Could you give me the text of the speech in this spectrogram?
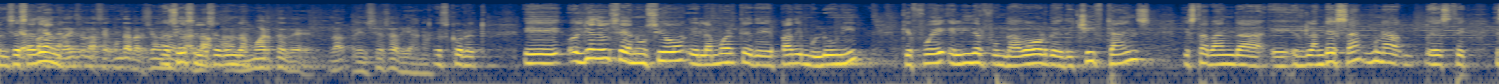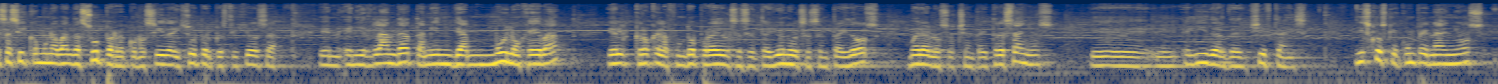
princesa Diana. la hizo la segunda versión. Así a es, la segunda. a la muerte de la princesa Diana. Es correcto. Eh, el día de hoy se anunció eh, la muerte de Paddy Mullooney, que fue el líder fundador de The Chieftains, esta banda eh, irlandesa, una, este, es así como una banda súper reconocida y súper prestigiosa en, Irlanda, también ya muy longeva. Él creo que la fundó por ahí del 61 o el 62, muere a los 83 años, eh, el, el líder de The Chieftains. Discos que cumplen años.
